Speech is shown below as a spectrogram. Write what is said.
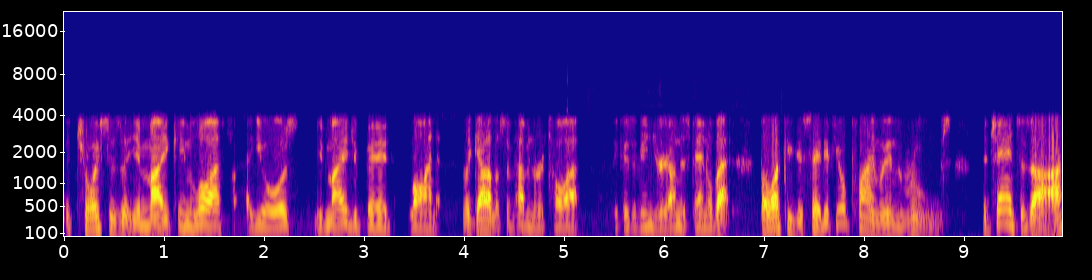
the choices that you make in life are yours? You've made your bed, lie in it, regardless of having to retire because of injury. I understand all that. But like you just said, if you're playing within the rules, the chances are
